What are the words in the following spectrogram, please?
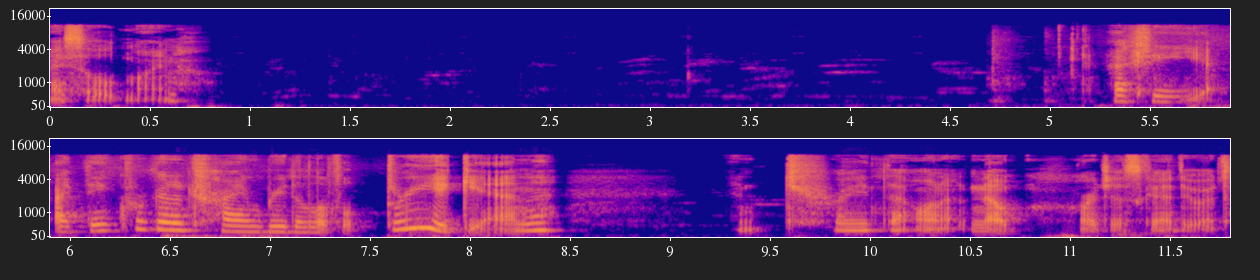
I sold mine. Actually, yeah, I think we're gonna try and breed a level three again and trade that one. Nope, we're just gonna do it.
